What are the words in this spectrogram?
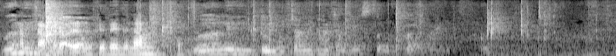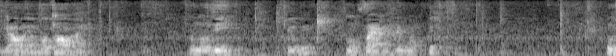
vừa năm lên, trăm đợi ông kia lên là năm. Vừa lên từ 100 đến 200 hết xâm dòng đéo là một máu này Còn màu gì? Chưa biết. Màu vàng hay màu kích ui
